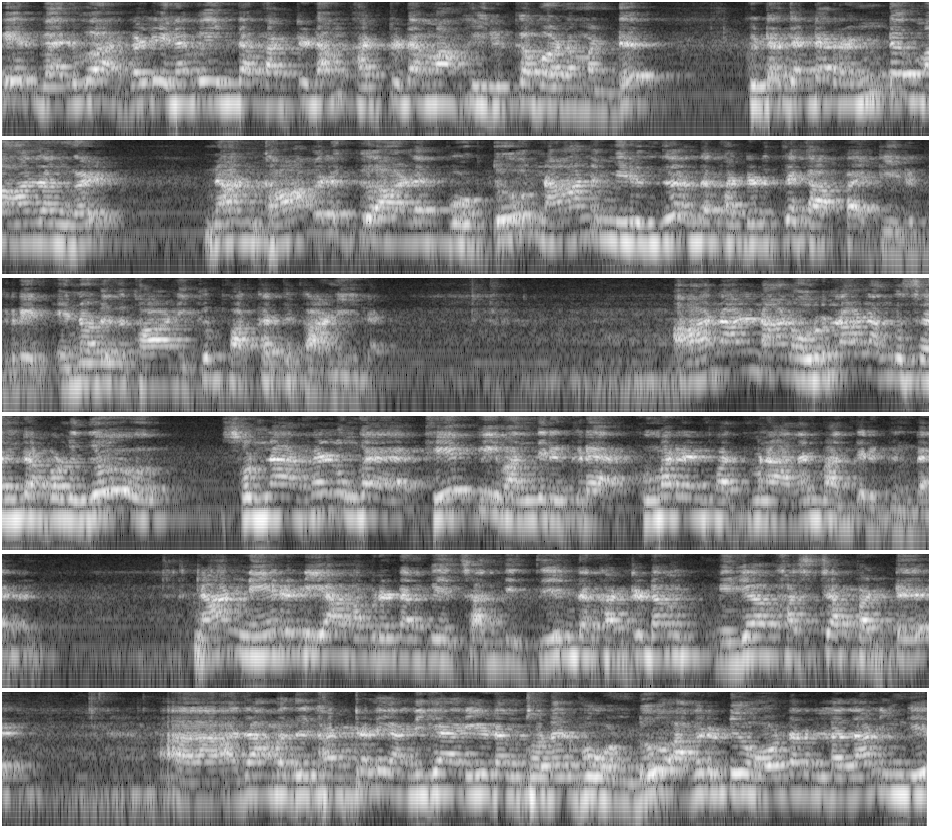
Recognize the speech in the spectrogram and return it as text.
பேர் வருவார்கள். எனவே இந்த கட்டிடம் கட்டிடமாக இருக்க வேண்டும் என்று கிட்டத்தட்ட ரெண்டு மாதங்கள் நான் காவலுக்கு ஆளை போட்டு நானும் இருந்து அந்த கட்டிடத்தை காப்பாற்றி இருக்கிறேன் என்னோடது காணிக்கு பக்கத்து காணியில. ஆனால் நான் ஒரு நாள் அங்கு சென்ற பொழுது சொன்னார்கள் உங்க கேபி வந்திருக்கிறார் குமரன் பத்மநாதன் வந்திருக்கின்றனர் நான் நேரடியாக அவரிடம் போய் சந்தித்து இந்த கட்டிடம் மிக கஷ்டப்பட்டு அதாவது கட்டளை அதிகாரியிடம் தொடர்பு கொண்டு அவருடைய ஆர்டரில் தான் இங்கு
